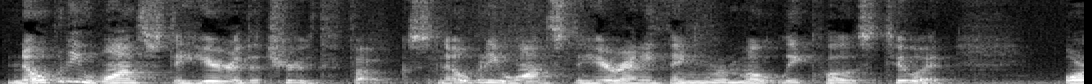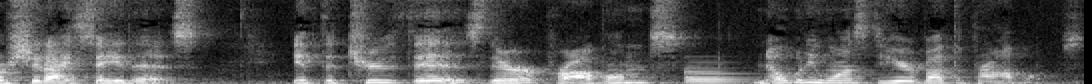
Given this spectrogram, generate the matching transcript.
nobody wants to hear the truth, folks. Nobody wants to hear anything remotely close to it. Or should I say this? If the truth is there are problems, nobody wants to hear about the problems.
